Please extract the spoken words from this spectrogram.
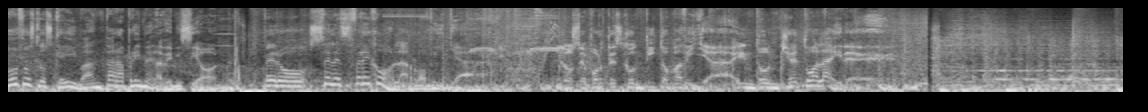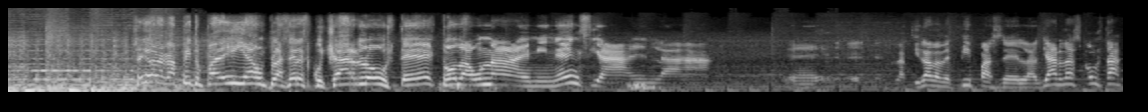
todos los que iban para Primera División, pero se les fregó la rodilla. Los deportes con Tito Padilla en Don Cheto al aire. Señor Agapito Padilla, un placer escucharlo. Usted, toda una eminencia en la, eh, la tirada de pipas de las yardas. ¿Cómo está?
